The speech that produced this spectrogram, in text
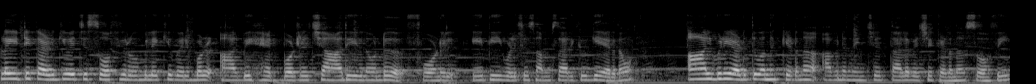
പ്ലേറ്റ് കഴുകി വെച്ച് സോഫി റൂമിലേക്ക് വരുമ്പോൾ ആൽബി ഹെഡ് ബോർഡിൽ ചാരി ഇരുന്നുകൊണ്ട് ഫോണിൽ എ ബി വിളിച്ച് സംസാരിക്കുകയായിരുന്നു. ആൽബിയുടെ അടുത്ത് വന്ന് കിടന്ന് അവന്റെ നെഞ്ചിൽ തല വെച്ച് കിടന്ന സോഫി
